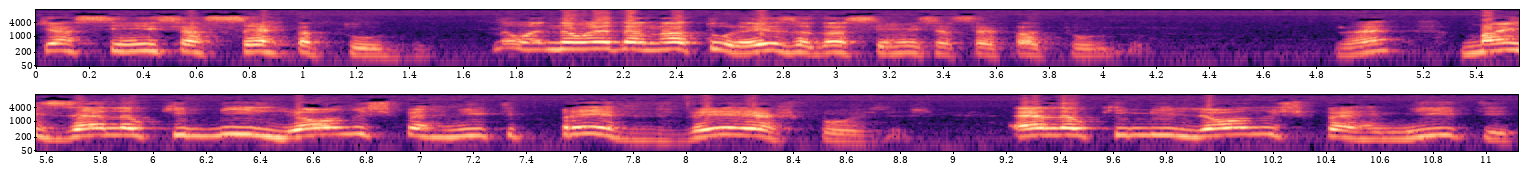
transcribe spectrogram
que a ciência acerta tudo. Não é, não é da natureza da ciência acertar tudo. Né? Mas ela é o que melhor nos permite prever as coisas. Ela é o que melhor nos permite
